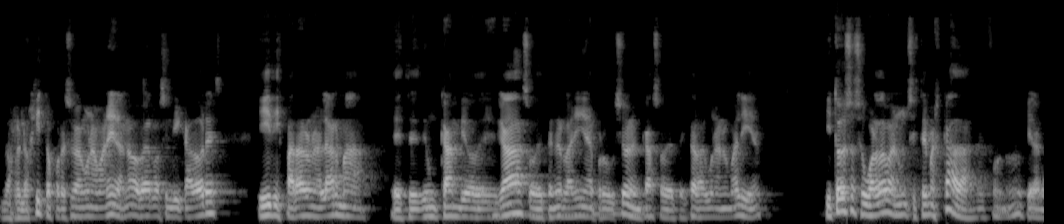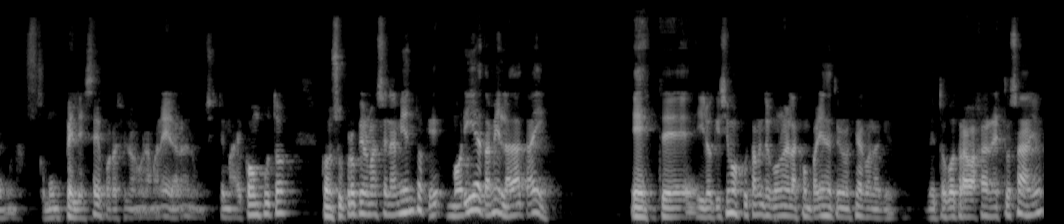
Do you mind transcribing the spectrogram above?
los relojitos, por decirlo de alguna manera, ¿no? ver los indicadores y disparar una alarma este, de un cambio de gas o detener la línea de producción en caso de detectar alguna anomalía. Y todo eso se guardaba en un sistema SCADA, en el fondo, que era como, un PLC, por decirlo de alguna manera, un sistema de cómputo con su propio almacenamiento que moría también la data ahí. Este, y lo que hicimos justamente con una de las compañías de tecnología con la que me tocó trabajar en estos años,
